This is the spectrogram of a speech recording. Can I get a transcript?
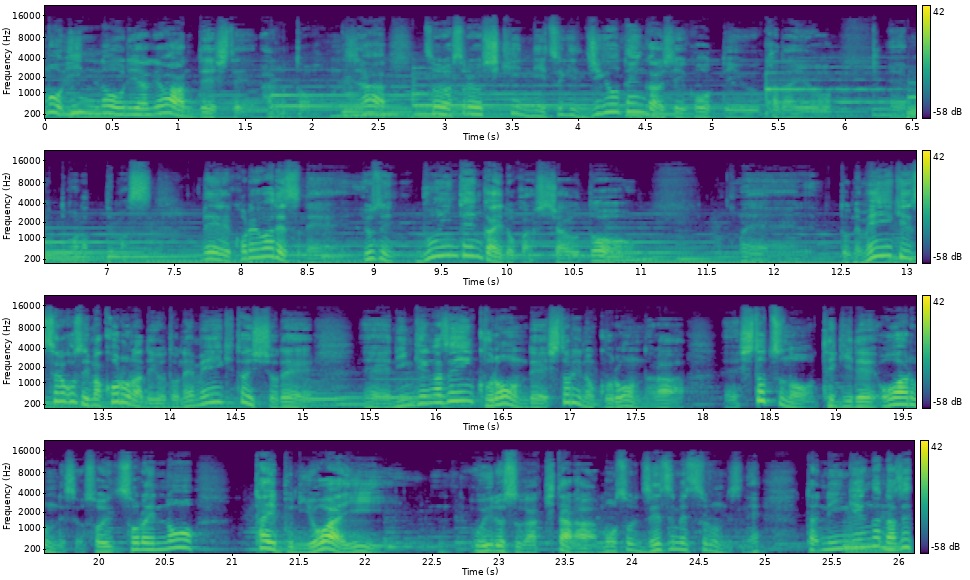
もう院の売り上げは安定してあると。じゃあそれはそれを資金に次に事業展開をしていこうっていう課題を、えー、持ってもらってます。でこれはですね要するに分院展開とかしちゃうと、えーとね、免疫それこそ今コロナでいうとね免疫と一緒で、えー、人間が全員クローンで1人のクローンなら、えー、1つの敵で終わるんですよ。そそれのタイプに弱いウイルスが来たらもうそれ絶滅するんですね。人間がなぜ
